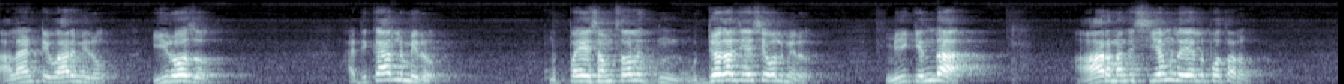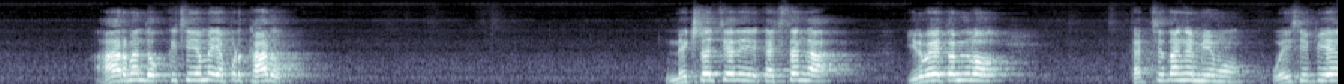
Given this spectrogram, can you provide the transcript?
అలాంటి వారు మీరు. ఈరోజు అధికారులు మీరు. ముప్పై సంవత్సరాలు ఉద్యోగాలు చేసేవాళ్ళు మీరు. మీ కింద ఆరు మంది సీఎంలు వెళ్ళిపోతారు. ఆరు మంది ఒక్క సీఎం ఎప్పుడు కాడు. నెక్స్ట్ వచ్చేది ఖచ్చితంగా ఇరవై తొమ్మిదిలో ఖచ్చితంగా మేము వైసీపీయే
